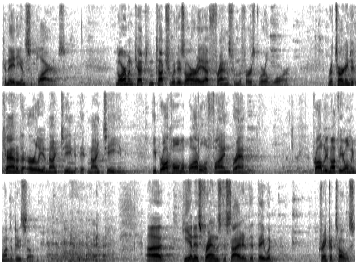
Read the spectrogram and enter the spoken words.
Canadian suppliers. Norman kept in touch with his RAF friends from the First World War. Returning to Canada early in 1919, he brought home a bottle of fine brandy. Probably not the only one to do so. uh, he and his friends decided that they would drink a toast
